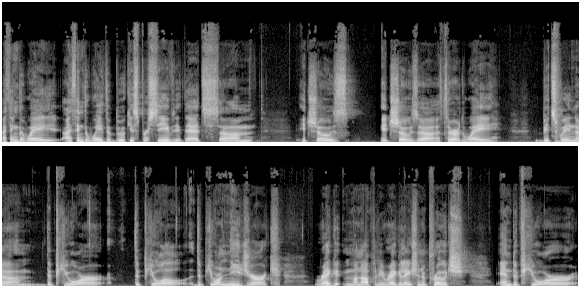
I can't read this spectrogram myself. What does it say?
I think the way I think the way the book is perceived is that um, it shows it shows a third way between um, the pure the pure the pure knee jerk reg- monopoly regulation approach and the pure,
